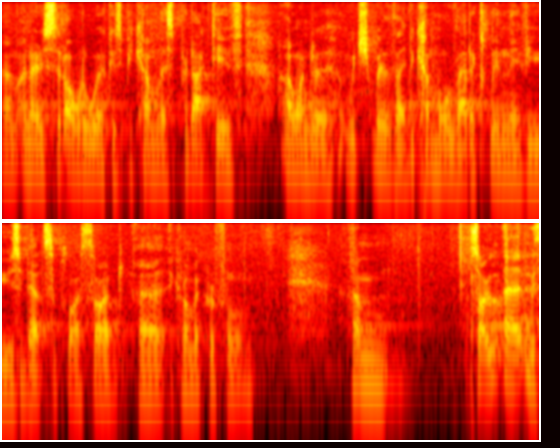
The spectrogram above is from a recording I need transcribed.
Um, I notice that older workers become less productive. I wonder which whether they become more radical in their views about supply side uh, economic reform. Um, so, uh, with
